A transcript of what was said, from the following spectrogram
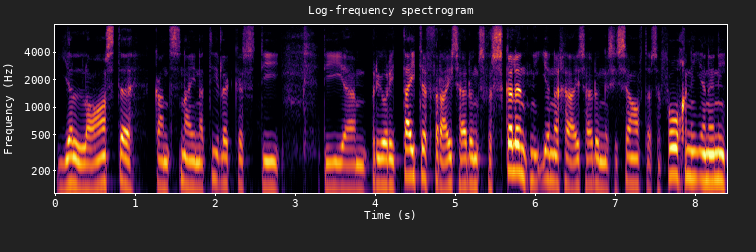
heel laaste kan sny. Natuurlik is die die ehm um, prioriteite vir huishoudings verskillend. Nie enige huishouding is dieselfde as 'n volgende een nie.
